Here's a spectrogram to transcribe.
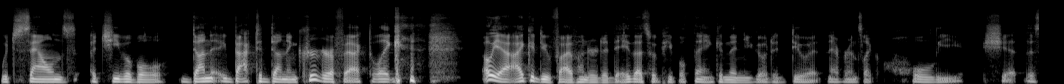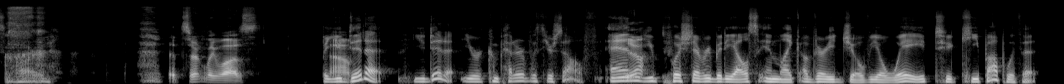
which sounds achievable. Done back to Dunning Kruger effect, like. oh yeah, I could do 500 a day. That's what people think. And then you go to do it and everyone's like, holy shit, this is hard. it certainly was. But you um, did it. You did it. You were competitive with yourself and yeah. you pushed everybody else in like a very jovial way to keep up with it.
